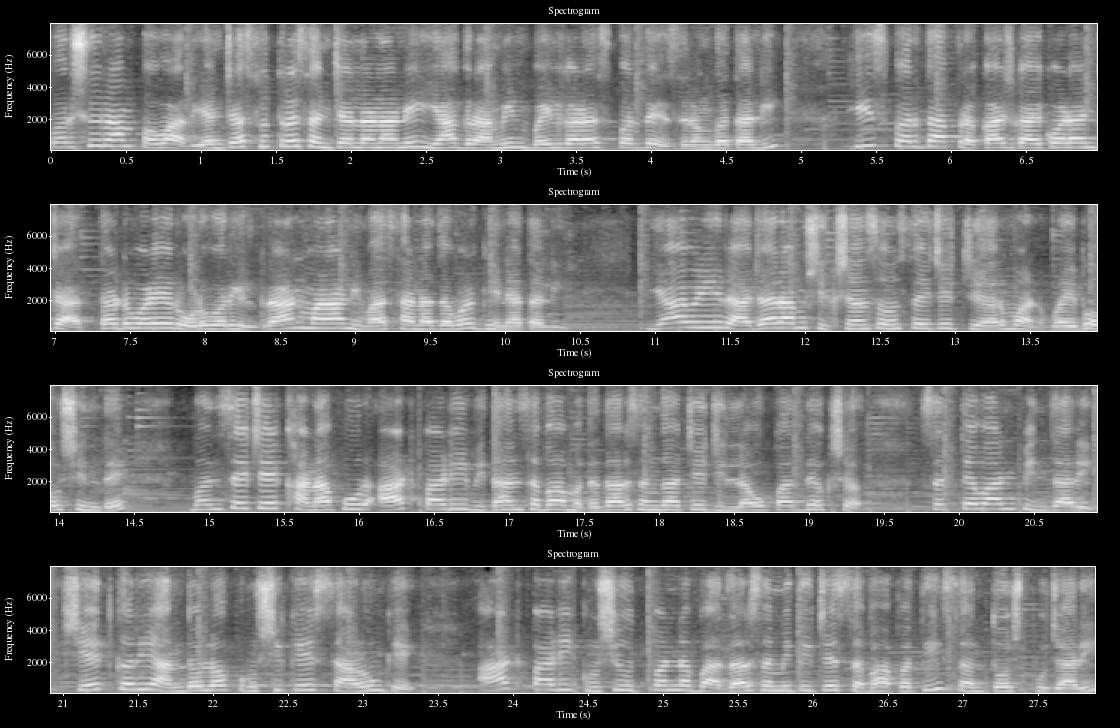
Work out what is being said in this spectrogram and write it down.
परशुराम पवार यांच्या सूत्रसंचालनाने या ग्रामीण बैलगाडा स्पर्धेस रंगत आली. ही स्पर्धा प्रकाश गायकवाडांच्या तडवळे रोडवरील रानमळा निवासस्थानाजवळ घेण्यात आली. यावेळी राजाराम शिक्षण संस्थेचे चेअरमन वैभव शिंदे मनसेचे खानापूर आठपाडी विधानसभा मतदारसंघाचे जिल्हा उपाध्यक्ष सत्यवान पिंजारी शेतकरी आंदोलक ऋषिकेश साळुंके आठपाडी कृषी उत्पन्न बाजार समितीचे सभापती संतोष पुजारी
